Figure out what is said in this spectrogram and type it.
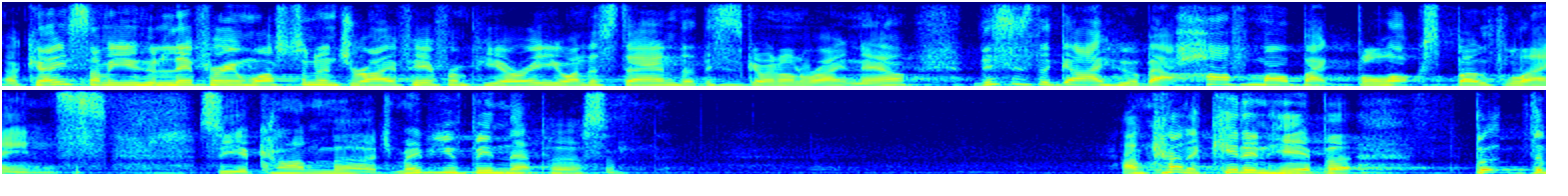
Okay, some of you who live here in Washington and drive here from Peoria, you understand that this is going on right now. This is the guy who, about half a mile back, blocks both lanes so you can't merge. Maybe you've been that person. I'm kind of kidding here, but, but the,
